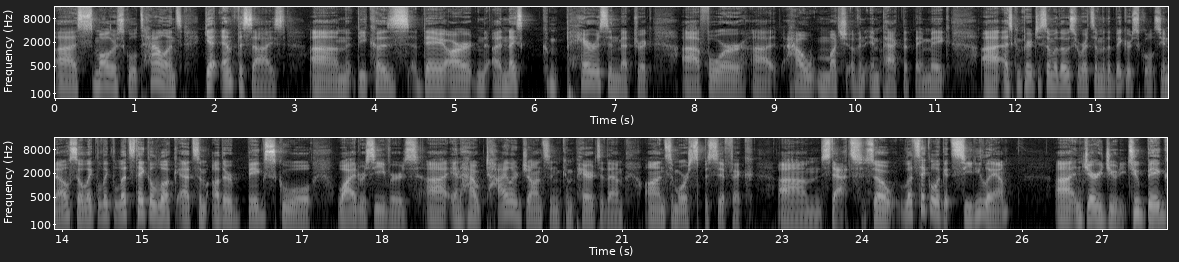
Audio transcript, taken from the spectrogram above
uh, smaller school talents get emphasized um, because they are a nice comparison metric uh, for uh, how much of an impact that they make uh, as compared to some of those who are at some of the bigger schools you know? So like, like let's take a look at some other big school wide receivers uh, and how tyler johnson compared to them on some more specific um, stats. So let's take a look at CeeDee lamb uh, and jerry jeudy two big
